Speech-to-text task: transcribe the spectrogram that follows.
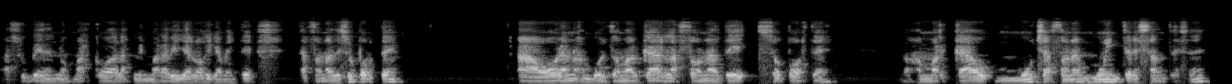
A su vez nos marcó a las mil maravillas, lógicamente, la zona de soporte Ahora nos han vuelto a marcar la zona de soporte. Nos han marcado muchas zonas muy interesantes. ¿eh?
